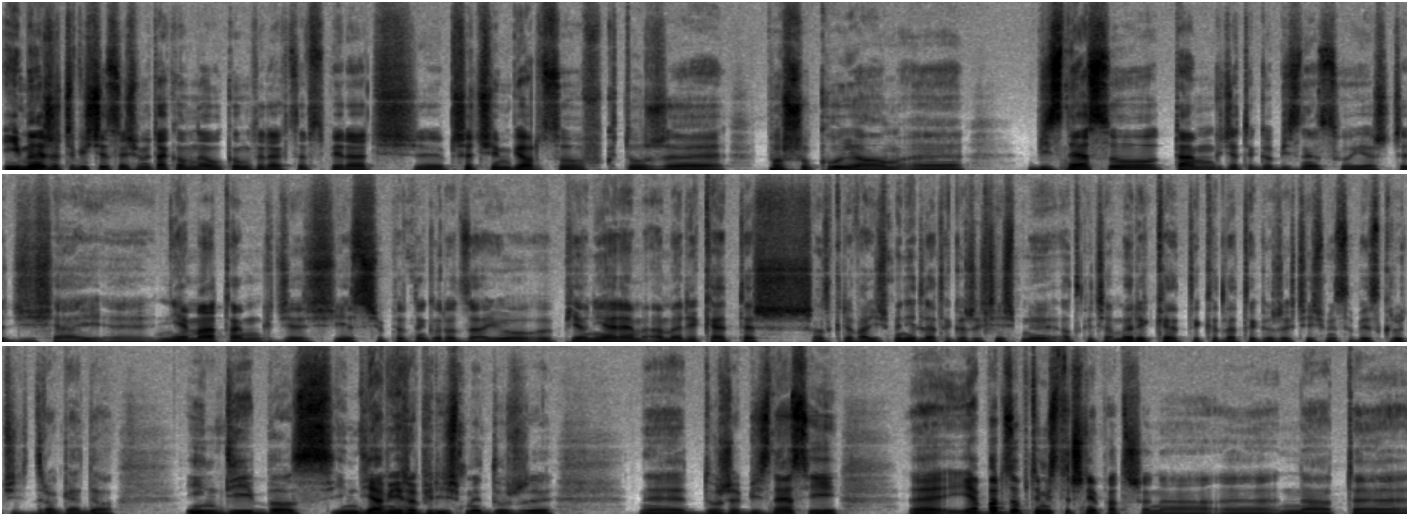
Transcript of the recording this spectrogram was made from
I my rzeczywiście jesteśmy taką nauką, która chce wspierać przedsiębiorców, którzy poszukują biznesu tam, gdzie tego biznesu jeszcze dzisiaj e, nie ma, tam gdzieś jest się pewnego rodzaju pionierem. Amerykę też odkrywaliśmy nie dlatego, że chcieliśmy odkryć Amerykę, tylko dlatego, że chcieliśmy sobie skrócić drogę do Indii, bo z Indiami robiliśmy duży, e, duży biznes i ja bardzo optymistycznie patrzę na, na te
